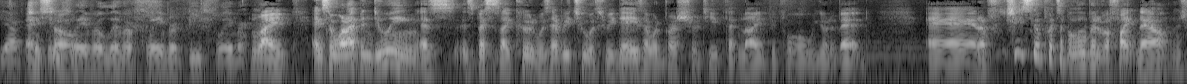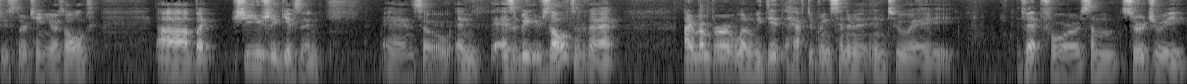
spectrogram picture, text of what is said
Yeah, chicken so- flavor, liver flavor, beef flavor. Right. And so what I've been doing as as best as I could was every two or three days I would brush her teeth at night before we go to bed. And she still puts up a little bit of a fight now, and she's 13 years old. Uh, but she usually gives in. And so, and as a big result of that, I remember when we did have to bring Cinnamon into a vet for some surgery,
